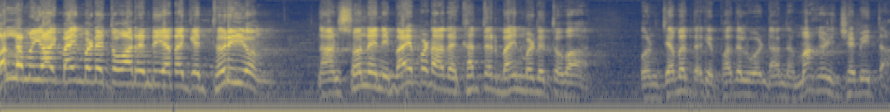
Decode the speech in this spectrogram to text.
வல்லமையாய் பயன்படுத்துவார் என்று எனக்கு தெரியும். நான் சொன்னேன் நீ பயப்படாத கத்தர் பயன்படுத்துவார். உன் ஜபத்துக்கு பதில் உண்டு. அந்த மகள் ஜெபித்தா.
